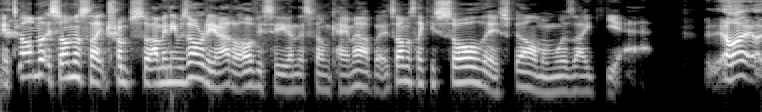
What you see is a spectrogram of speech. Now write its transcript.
it's almost it's almost like Trump. So I mean, he was already an adult, obviously, when this film came out. But it's almost like he saw this film and was like, "Yeah, I,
